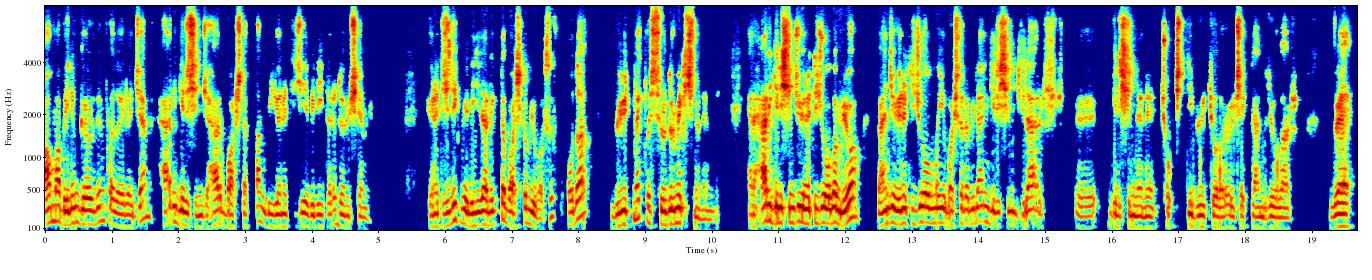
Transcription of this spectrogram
Ama benim gördüğüm kadarıyla Cem, her girişimci, her başlatan bir yöneticiye, bir lidere dönüşemiyor. Yöneticilik ve liderlikte başka bir vasıf. O da büyütmek ve sürdürmek için önemli. Yani her girişimci yönetici olamıyor. Bence yönetici olmayı başarabilen girişimciler e, girişimlerini çok ciddi büyütüyorlar, ölçeklendiriyorlar ve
